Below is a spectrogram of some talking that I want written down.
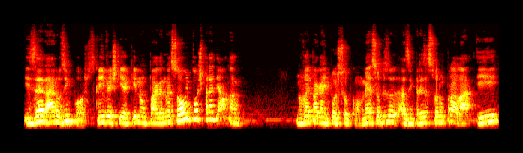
e zerar os impostos. Quem investir aqui não paga, não é só o imposto predial, não. Não vai pagar imposto sobre comércio, as empresas foram para lá e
